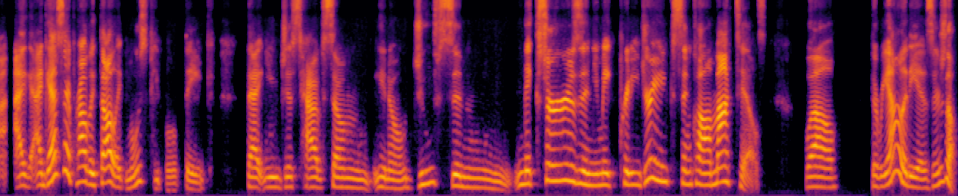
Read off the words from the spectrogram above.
I, I guess I probably thought like most people think that you just have some, you know, juice and mixers and you make pretty drinks and call them mocktails. Well, the reality is there's a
